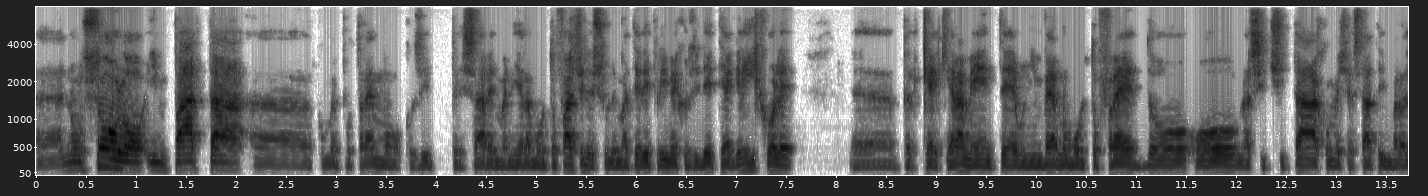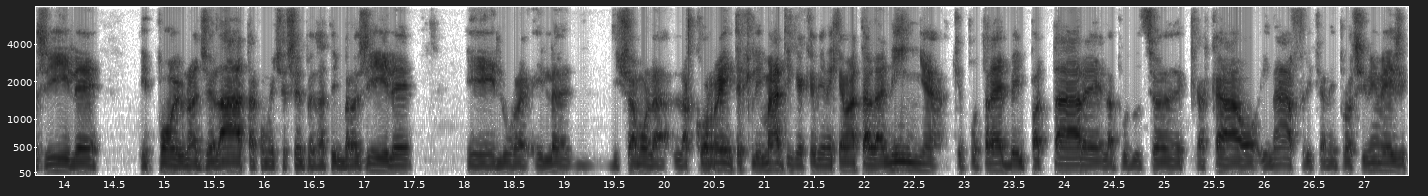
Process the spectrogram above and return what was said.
Uh, non solo impatta, uh, come potremmo così pensare in maniera molto facile, sulle materie prime cosiddette agricole, uh, perché chiaramente un inverno molto freddo o una siccità come c'è stata in Brasile e poi una gelata come c'è sempre stata in Brasile e il, diciamo, la, la, corrente climatica che viene chiamata la Nigna, che potrebbe impattare la produzione del cacao in Africa nei prossimi mesi,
